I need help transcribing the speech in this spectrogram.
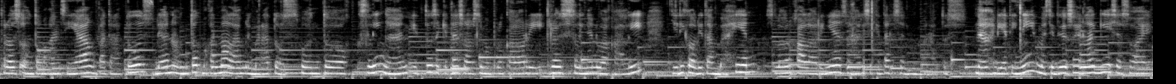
terus untuk makan siang 400 dan untuk makan malam 500 untuk selingan itu sekitar 150 kalori. Terus selingan dua kali. Jadi kalau ditambahin seluruh kalorinya sehari sekitar 1500 nah diet ini masih disesuaikan lagi sesuai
